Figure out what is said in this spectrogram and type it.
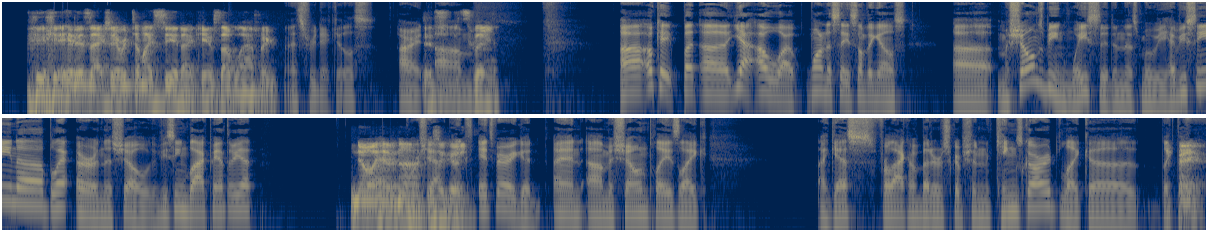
it is actually. Every time I see it, I can't stop laughing. That's ridiculous. All right. It's, um, it's there. uh, okay, but uh, yeah. Oh, I wanted to say something else. Uh, Michonne's being wasted in this movie. Have you seen uh Black or in this show? Have you seen Black Panther yet? No, I have not. course, Is yeah, it good? It's, it's very good. And uh, Michonne plays like, I guess, for lack of a better description, Kingsguard, like uh, like the, okay.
